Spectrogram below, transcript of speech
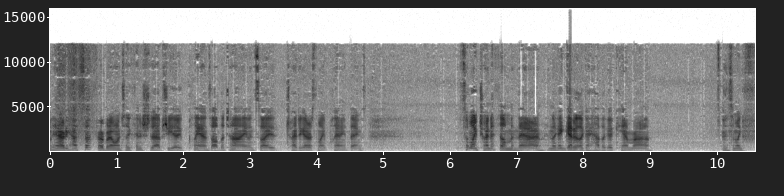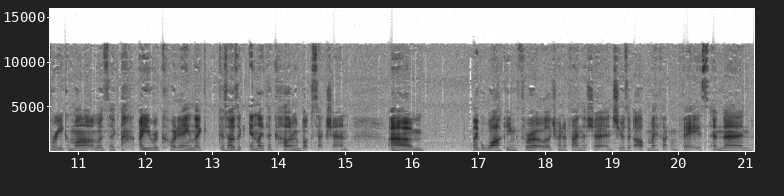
I already have stuff for her, but I want to like finish it up. She like plans all the time, and so I tried to get her some like planning things. So I'm like trying to film in there, and like I get it, like I have like a camera. And some like freak mom was like, "Are you recording?" Like, because I was like in like the coloring book section, um, like walking through, like trying to find the shit, and she was like all up in my fucking face, and then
